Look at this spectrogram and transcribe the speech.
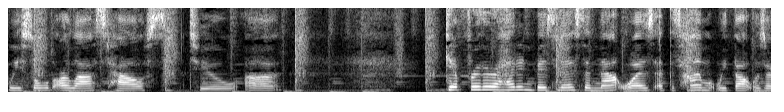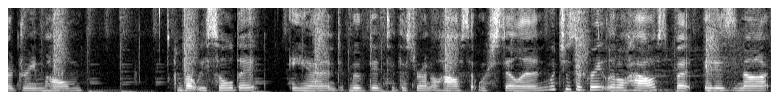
We sold our last house to uh, get further ahead in business, and that was at the time what we thought was our dream home. But we sold it and moved into this rental house that we're still in, which is a great little house, but it is not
